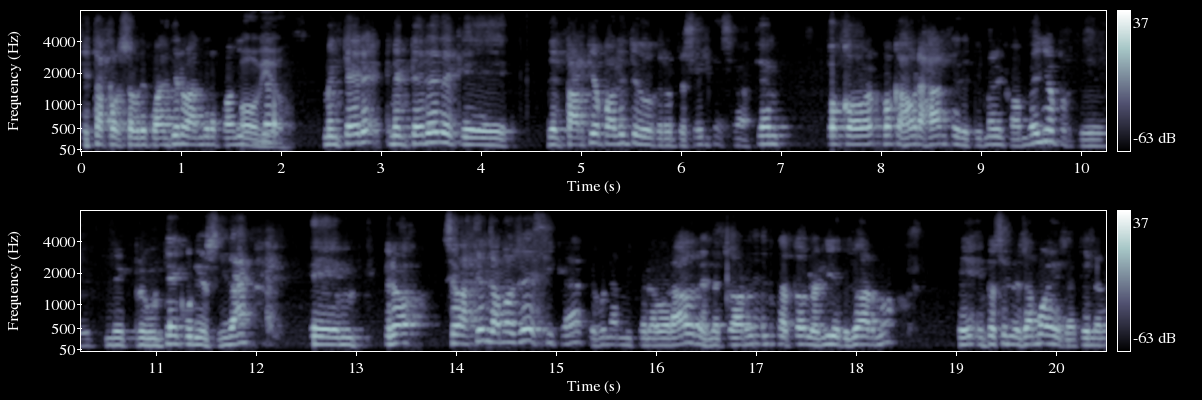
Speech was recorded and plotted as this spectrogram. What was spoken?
está por sobre cualquier bandera política. Obvio. Me enteré, me enteré de que del partido político que representa a Sebastián poco- pocas horas antes de firmar el convenio, porque le pregunté de curiosidad. Eh, pero Sebastián llamó a Jessica, que es una de mis colaboradoras, la que ordena todos los líos que yo armo. Eh, entonces le llamó a ella. que la-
